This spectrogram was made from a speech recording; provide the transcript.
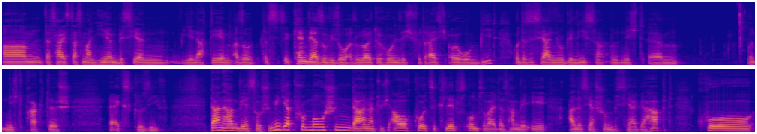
Ähm, das heißt, dass man hier ein bisschen, je nachdem, also das kennen wir ja sowieso, also Leute holen sich für 30 Euro ein Beat und das ist ja nur geleast und nicht, ähm, und nicht praktisch äh, exklusiv. Dann haben wir Social Media Promotion, da natürlich auch kurze Clips und so weiter. Das haben wir eh alles ja schon bisher gehabt. Ko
